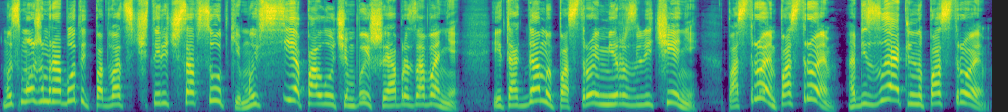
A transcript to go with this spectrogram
Мы сможем работать по 24 часа в сутки. Мы все получим высшее образование. И тогда мы построим мир развлечений. Построим, построим. Обязательно построим.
